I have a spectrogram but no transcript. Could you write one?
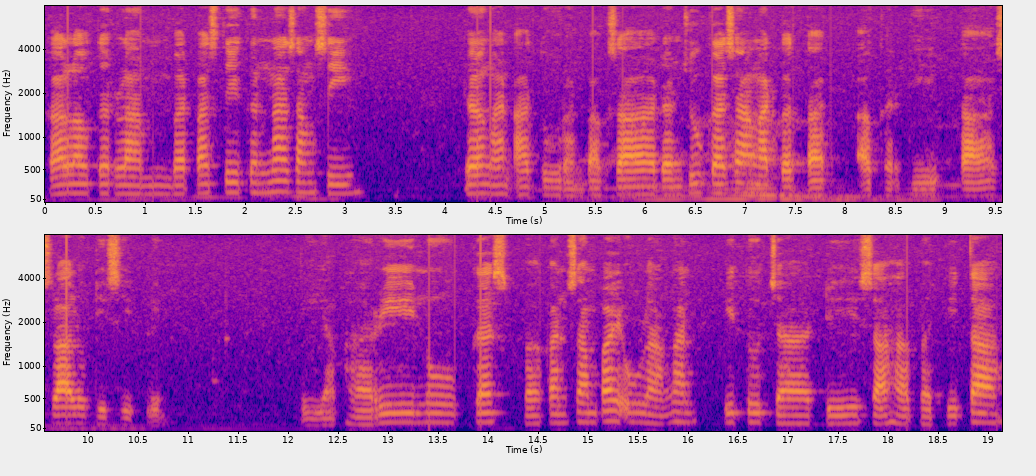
Kalau terlambat pasti kena sanksi. Dengan aturan paksa dan juga sangat ketat agar kita selalu disiplin. Tiap hari nugas bahkan sampai ulangan itu jadi sahabat kita.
